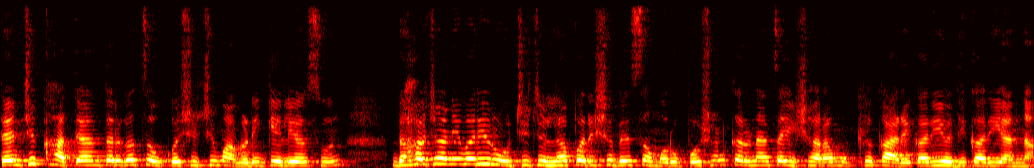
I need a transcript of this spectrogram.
त्यांची खात्याअंतर्गत चौकशीची मागणी केली असून दहा जानेवारी रोजी जिल्हा परिषदेसमोर उपोषण करण्याचा इशारा मुख्य कार्यकारी अधिकारी यांना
